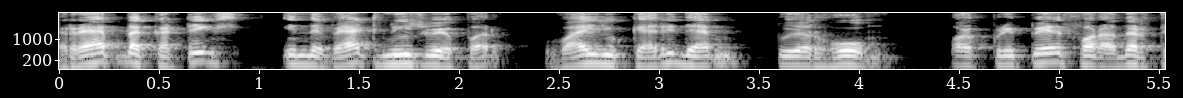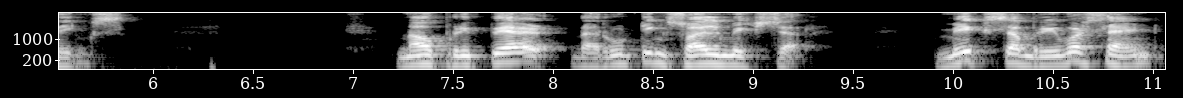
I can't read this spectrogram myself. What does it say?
Wrap the cuttings in the wet newspaper while you carry them to your home or prepare for other things. Now prepare the rooting soil mixture. Mix some river sand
